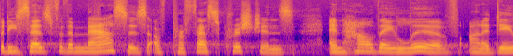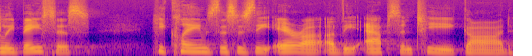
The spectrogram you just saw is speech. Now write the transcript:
But he says for the masses of professed Christians and how they live on a daily basis, he claims this is the era of the absentee God.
